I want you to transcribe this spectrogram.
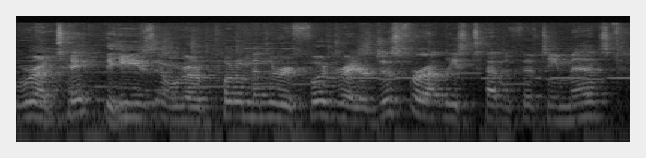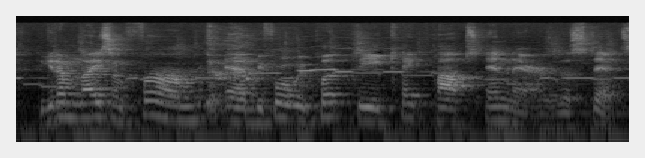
We're gonna take these and we're gonna put them in the refrigerator just for at least 10 to 15 minutes to get them nice and firm and before we put the cake pops in there, the sticks.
